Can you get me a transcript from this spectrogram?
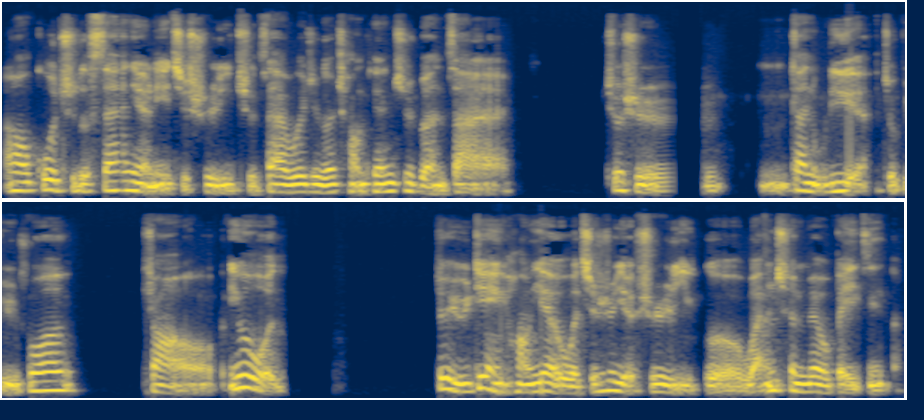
然后过去的三年里，其实一直在为这个长篇剧本在，就是嗯在努力。就比如说找，因为我对于电影行业，我其实也是一个完全没有背景的，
